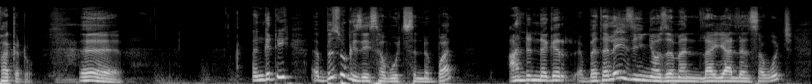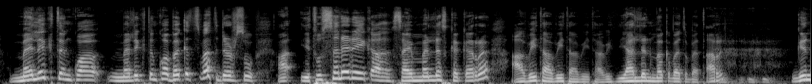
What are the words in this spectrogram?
ፈቅዶ። እንግዲህ ብዙ ጊዜ ሰዎች ስንባል አንድን ነገር በተለይ እዚህኛው ዘመን ላይ ያለን ሰዎች መልእክት እንኳ መልእክት እንኳ በቅጽበት ደርሶ የተወሰነ ደቂቃ ሳይመለስ ከቀረ አቤት አቤት አቤት አቤት ያለን መቅበጥበጥ አይደል? ግን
